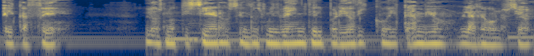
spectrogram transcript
el café, los noticieros, el 2020, el periódico, el cambio, la revolución.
